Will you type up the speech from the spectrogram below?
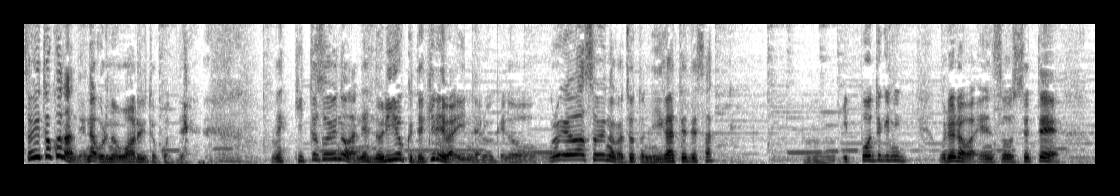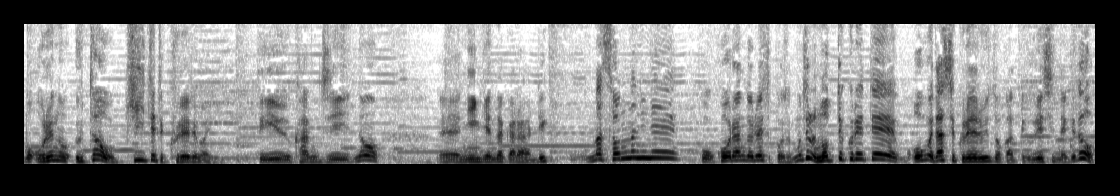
そういうとこなんだよね、俺の悪いとこって。ね、きっとそういうのがね、ノリよくできればいいんだろうけど、俺はそういうのがちょっと苦手でさ。うん、一方的に俺らは演奏してて、もう俺の歌を聴いててくれればいいっていう感じの、えー、人間だから、まあそんなにね、こうコールレスポンス、もちろん乗ってくれて大声出してくれるとかって嬉しいんだけど、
